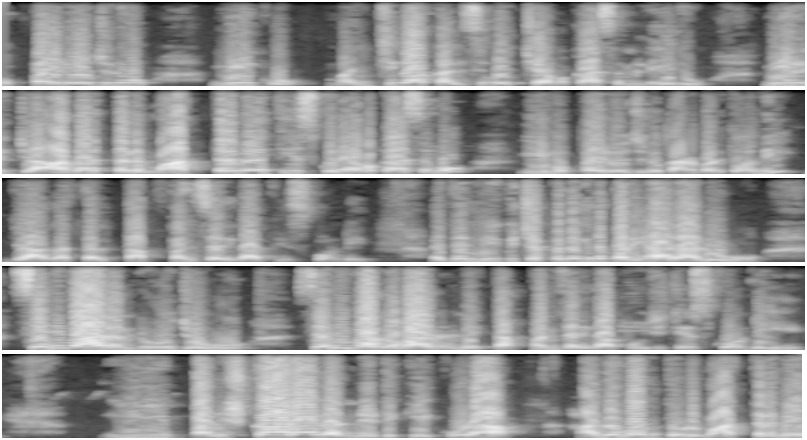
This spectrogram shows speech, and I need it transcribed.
ముప్పై రోజులు మీకు మంచిగా కలిసి వచ్చే అవకాశం లేదు. మీరు జాగ్రత్తలు మాత్రమే తీసుకునే అవకాశము ఈ ముప్పై రోజులు కనబడుతోంది. జాగ్రత్తలు తప్పనిసరిగా తీసుకోండి. అయితే మీకు చెప్పదగిన పరిహారాలు శనివారం రోజు శని భగవాను తప్పనిసరిగా పూజ చేసుకోండి. ఈ పరిష్కారాలన్నిటికీ కూడా హనుమంతుడు మాత్రమే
